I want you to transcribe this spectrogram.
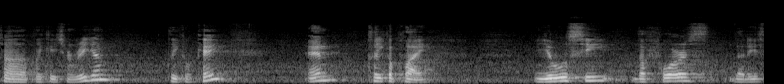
to application region, click OK, and click apply. You will see the force that is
